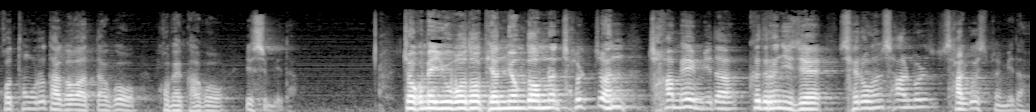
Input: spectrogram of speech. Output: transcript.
고통으로 다가왔다고 고백하고 있습니다. 조금의 유보도 변명도 없는 철저한 참회입니다. 그들은 이제 새로운 삶을 살고 있습니다.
